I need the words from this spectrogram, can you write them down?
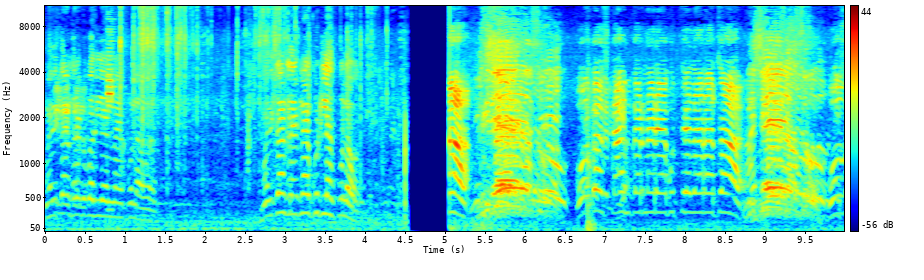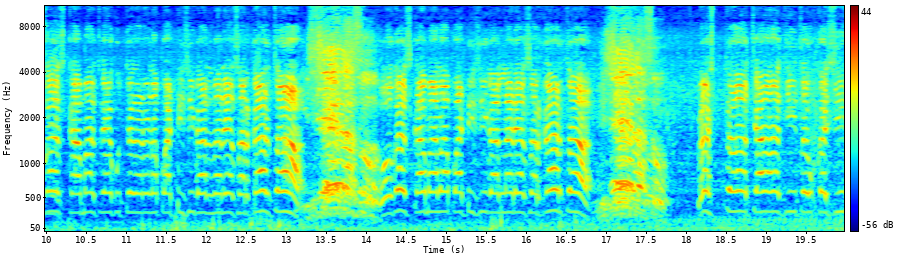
मलिकान रेट भरलेला नाही पुलावर. मलिकान रेट नाही कुठल्याच पुलावर. बोगस काम करणाऱ्या गुत्तेदाराचा. बोगस कामाच्या गुत्तेदाराला पाठीशी घालणाऱ्या सरकारचा. बोगस कामाला पाठीशी घालणाऱ्या सरकारचा. भ्रष्टाचाराची चौकशी.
